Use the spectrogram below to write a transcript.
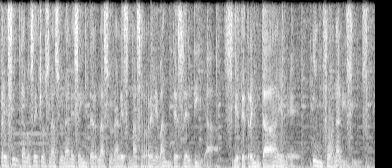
Presenta los hechos nacionales e internacionales más relevantes del día. 7.30 AM. Infoanálisis.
